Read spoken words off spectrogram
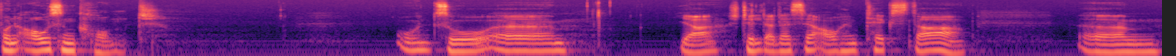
von außen kommt. Und so äh, ja, stellt er das ja auch im Text dar. Ähm,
